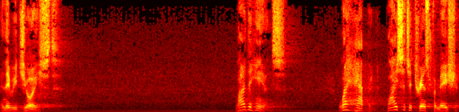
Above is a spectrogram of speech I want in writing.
and they rejoiced. Why the hands? What happened? Why such a transformation?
